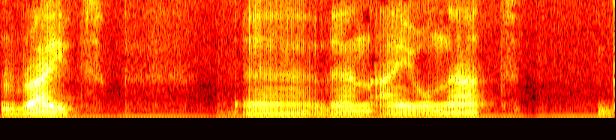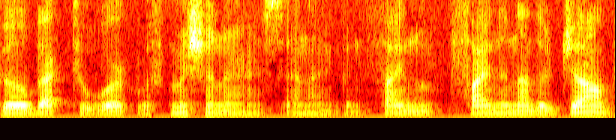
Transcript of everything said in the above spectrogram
right, uh, then I will not go back to work with missionaries and I can find find another job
